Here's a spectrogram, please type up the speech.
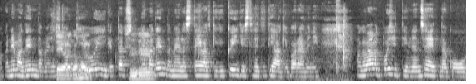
aga nemad enda meelest ongi ju õiged, täpselt mm, -hmm. nemad enda meelest teevadki kõik õigesti, nad ei teagi paremini. aga vähemalt positiivne on see, et nagu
